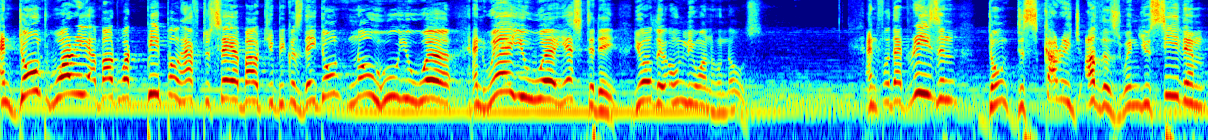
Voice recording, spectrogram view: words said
And don't worry about what people have to say about you because they don't know who you were and where you were yesterday. You're the only one who knows. And for that reason, don't discourage others when you see them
